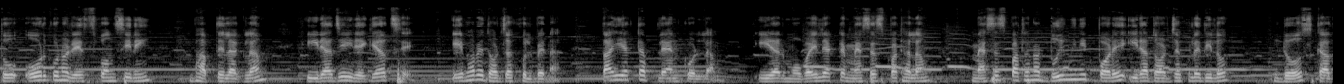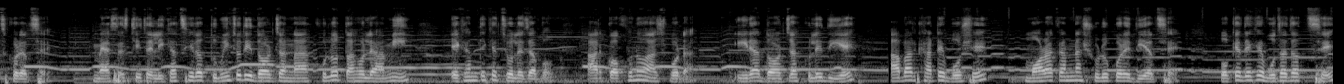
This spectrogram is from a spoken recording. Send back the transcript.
তো ওর কোনো রেসপন্সই নেই। ভাবতে লাগলাম ইরা যেই রেগে আছে, এভাবে দরজা খুলবে না। তাই একটা প্ল্যান করলাম। ইরার মোবাইলে একটা মেসেজ পাঠালাম। মেসেজ পাঠানোর দুই মিনিট পরে ইরা দরজা খুলে দিল। ডোজ কাজ করেছে। মেসেজটিতে লেখা ছিল, তুমি যদি দরজা না খুলো, তাহলে আমি এখান থেকে চলে যাব। আর কখনো আসব না। ইরা দরজা খুলে দিয়ে আবার খাটে বসে মরা কান্না শুরু করে দিয়েছে। ওকে দেখে বোঝা যাচ্ছে,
